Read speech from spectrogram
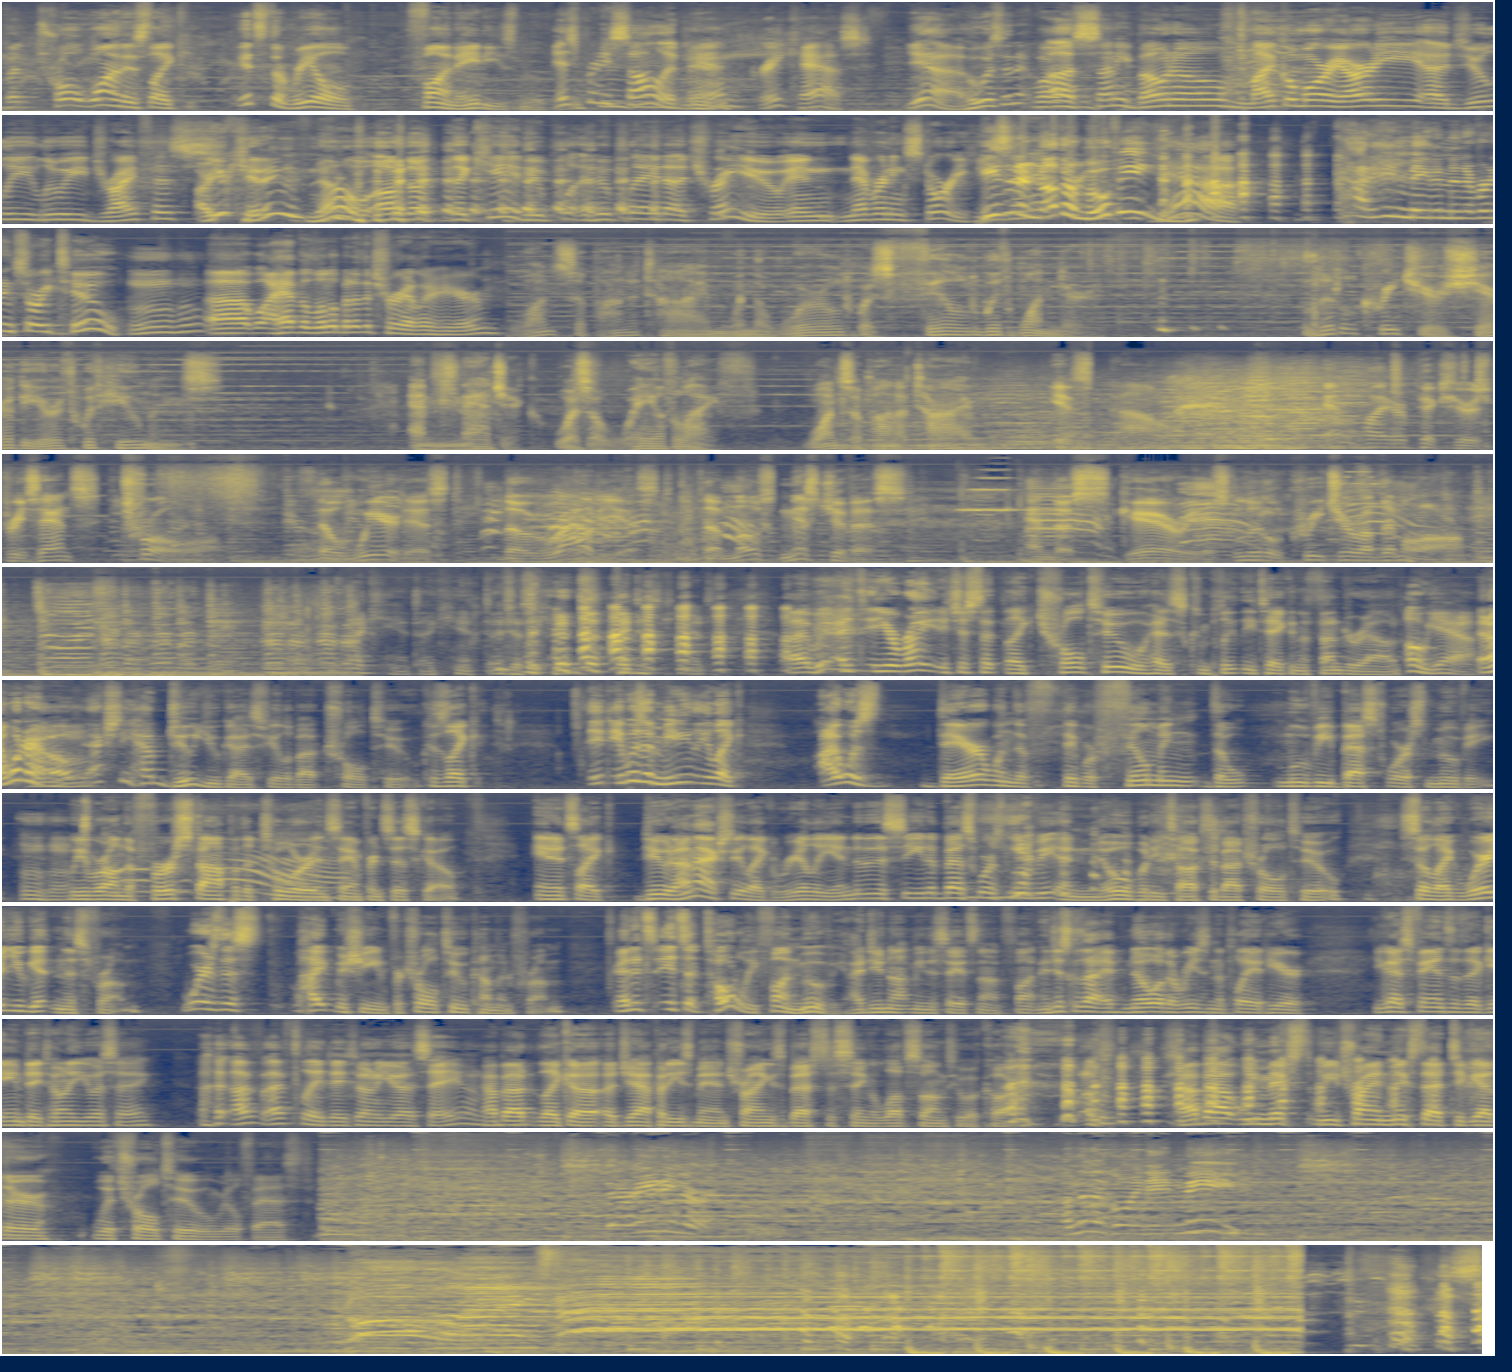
But Troll 1 is like, it's the real fun 80s movie. It's pretty solid, man. Great cast. Yeah, who was in it? Well, Uh, Sonny Bono, Michael Moriarty, uh, Julie Louis Dreyfus. are you kidding? No, um, the, the kid who pl who played uh, Treyu in Neverending Story. He's in it. another movie? Yeah. God, he didn't make it into Neverending Story 2. Mm-hmm. Uh, well, I have a little bit of the trailer here. Once upon a time when the world was filled with wonder, little creatures shared the earth with humans. And magic was a way of life. Once upon a time is now. Empire Pictures presents Troll. The weirdest, the rowdiest, the most mischievous, and the scariest little creature of them all. I can't. I can't. I just can't. I just can't. Uh, it- you're right. It's just that like Troll 2 has completely taken the thunder out. Oh, yeah. And I wonder how Mhm. actually how do you guys feel about Troll 2? Because like it, it was immediately like I was there when the they were filming the movie Best Worst Movie. Mhm. We were on the first stop of the tour Ah. in San Francisco. And it's like, dude, I'm actually like really into this scene of Best Worst Movie, and nobody talks about Troll 2. So like, where are you getting this from? Where's this hype machine for Troll 2 coming from? And it's it's a totally fun movie. I do not mean to say it's not fun. And just because I have no other reason to play it here, you guys fans of the game Daytona USA? I've, I've played Daytona USA. How about like a, a Japanese man trying his best to sing a love song to a car? How about we mix we try and mix that together with Troll 2 real fast? They're eating her. And then they're going to eat me.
